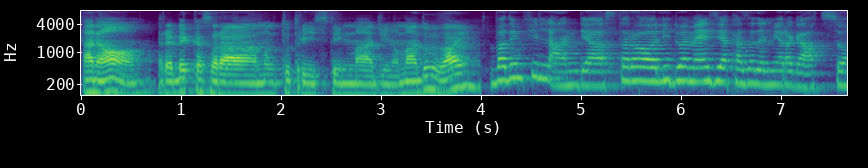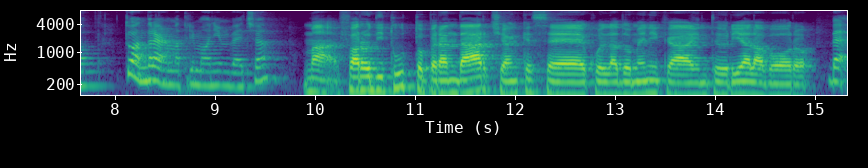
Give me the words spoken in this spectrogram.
Ah no, Rebecca sarà molto triste, immagino. Ma dove vai? Vado in Finlandia, starò lì due mesi a casa del mio ragazzo. Tu andrai al matrimonio invece? Ma farò di tutto per andarci, anche se quella domenica in teoria lavoro. Beh,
